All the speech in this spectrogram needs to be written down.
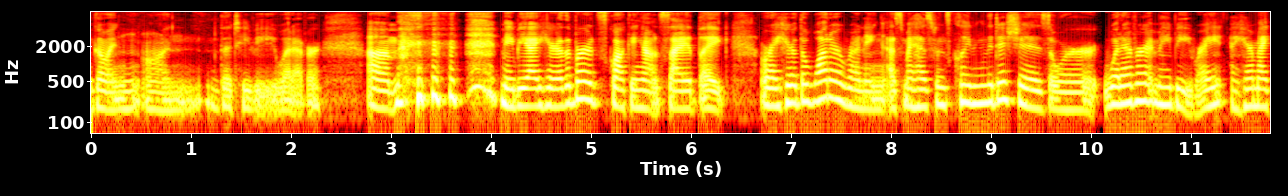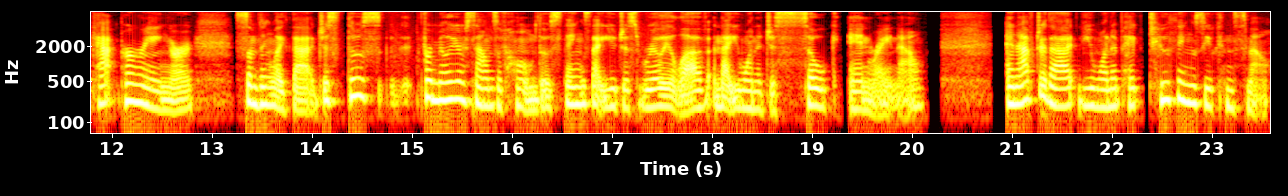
going on the TV, whatever. Um, maybe I hear the birds squawking outside, like, or I hear the water running as my husband's cleaning the dishes, or whatever it may be, right? I hear my cat purring, or something like that. Just those familiar sounds of home, those things that you just really love and that you want to just soak in right now. And after that, you want to pick two things you can smell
